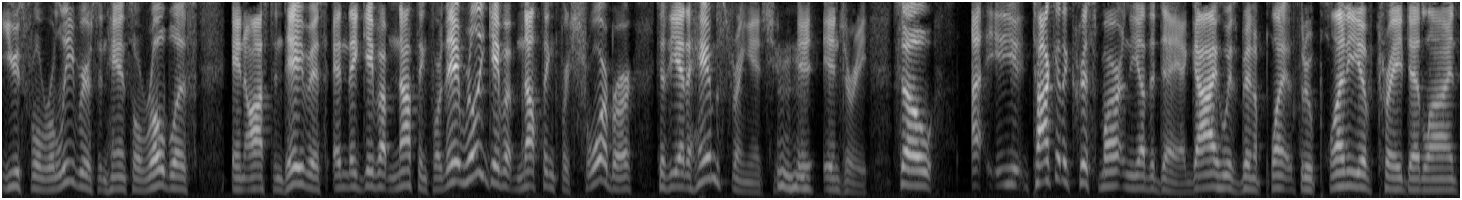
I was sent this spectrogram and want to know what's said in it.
useful relievers in Hansel Robles and Austin Davis, and they gave up nothing for. They really gave up nothing for Schwarber because he had a hamstring issue, mm-hmm. I- injury. So you, talking to Chris Martin the other day, a guy who has been pl- through plenty of trade deadlines,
